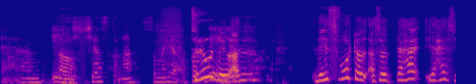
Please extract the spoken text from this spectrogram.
eh, i ja. tjänsterna som man gör. För Tror du ju... att det är svårt att, alltså det här, det här är så,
